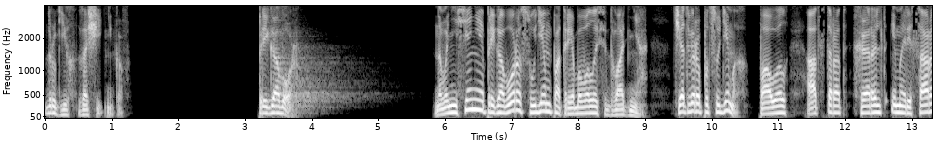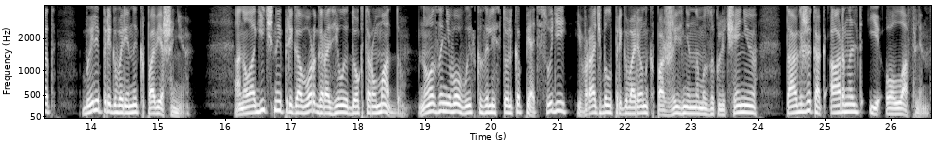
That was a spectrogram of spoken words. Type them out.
других защитников. Приговор. На вынесение приговора судьям потребовалось два дня. Четверо подсудимых — Пауэлл, Ацтерот, Хэральд и Мэри Саррет — были приговорены к повешению. Аналогичный приговор грозил и доктору Мадду, но за него высказались только пять судей, и врач был приговорен к пожизненному заключению, так же, как Арнольд и О'Лафлин.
